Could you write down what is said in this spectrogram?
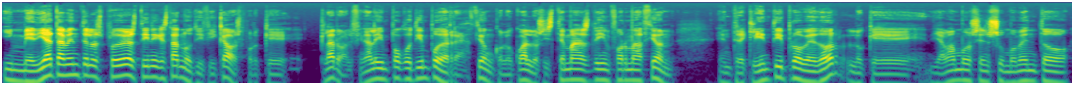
inmediatamente los proveedores tienen que estar notificados, porque, claro, al final hay un poco tiempo de reacción, con lo cual los sistemas de información entre cliente y proveedor, lo que llamamos en su momento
